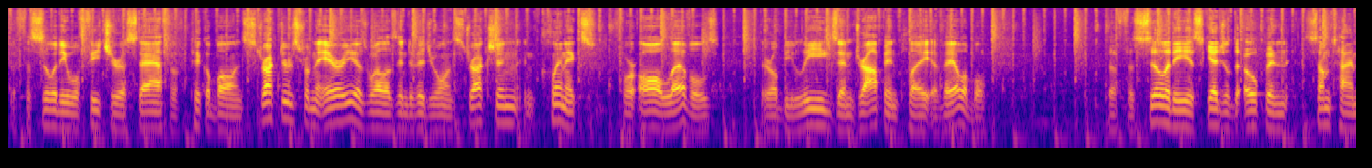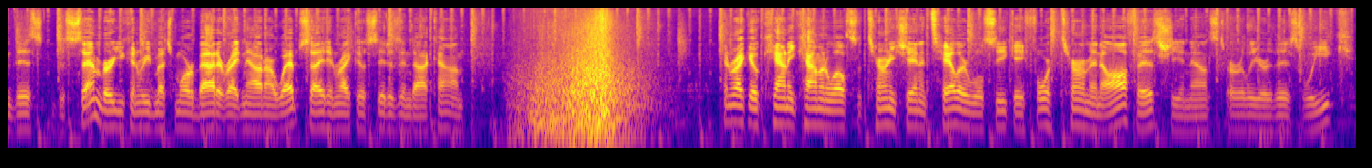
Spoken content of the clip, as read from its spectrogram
The facility will feature a staff of pickleball instructors from the area as well as individual instruction and clinics for all levels. There will be leagues and drop-in play available. The facility is scheduled to open sometime this December. You can read much more about it right now on our website, henricocitizen.com. Henrico County Commonwealth's Attorney Shannon Taylor will seek a fourth term in office, she announced earlier this week.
